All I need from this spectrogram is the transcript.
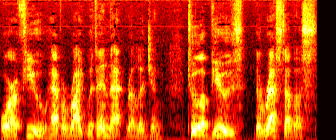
or a few have a right within that religion, to abuse the rest of us,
